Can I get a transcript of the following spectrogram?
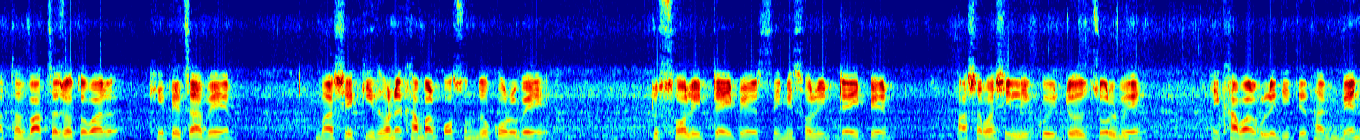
অর্থাৎ বাচ্চা যতবার খেতে চাবে বা সে কী ধরনের খাবার পছন্দ করবে, একটু সলিড টাইপের সেমি সলিড টাইপের পাশাপাশি লিকুইডও চলবে, এই খাবারগুলি দিতে থাকবেন।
